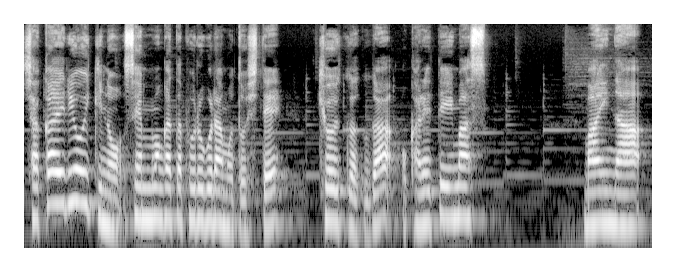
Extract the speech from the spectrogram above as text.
社会領域の専門型プログラムとして教育学が置かれています。マイナ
